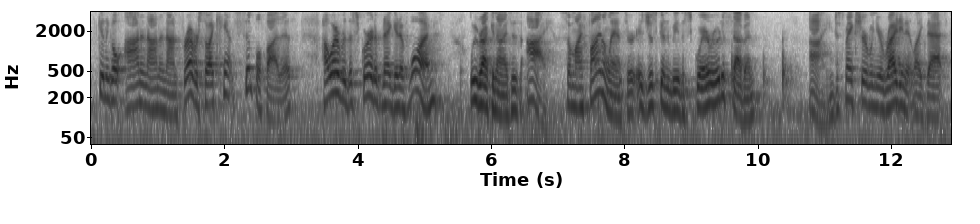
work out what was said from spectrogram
It's going to go on and on and on forever, so I can't simplify this. However, the square root of negative 1 we recognize as i. So my final answer is just going to be the square root of 7 i. And just make sure when you're writing it like that,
